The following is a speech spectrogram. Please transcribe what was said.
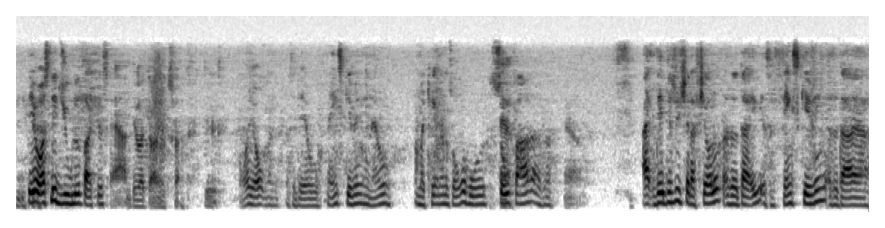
Det er jo også lidt julet, faktisk. Ja, det var Donald Trump. Dude. Åh oh, jo, men altså, det er jo Thanksgiving, han er jo amerikanernes overhoved. So Ja. far, altså. Ja. Ej, det, det synes jeg, der er fjollet. Altså, der er ikke, altså Thanksgiving, altså der er...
